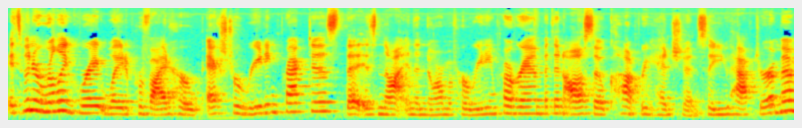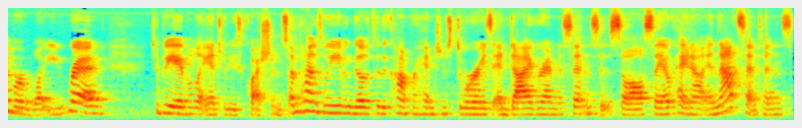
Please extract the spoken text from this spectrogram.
it's been a really great way to provide her extra reading practice that is not in the norm of her reading program, but then also comprehension. So you have to remember what you read to be able to answer these questions. Sometimes we even go through the comprehension stories and diagram the sentences. So I'll say, okay, now in that sentence,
